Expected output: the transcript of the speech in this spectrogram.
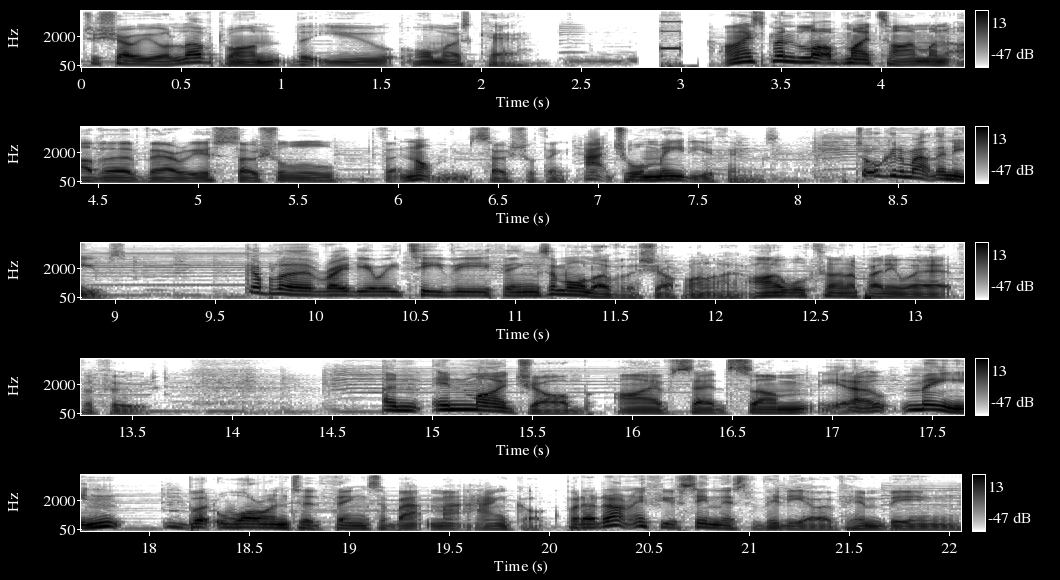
to show your loved one that you almost care. I spend a lot of my time on other various social, not social thing, actual media things, talking about the news. A couple of radio TV things. I'm all over the shop, aren't I? I will turn up anywhere for food. And in my job, I've said some, you know, mean but warranted things about Matt Hancock. But I don't know if you've seen this video of him being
